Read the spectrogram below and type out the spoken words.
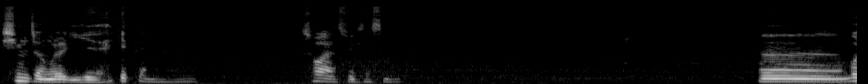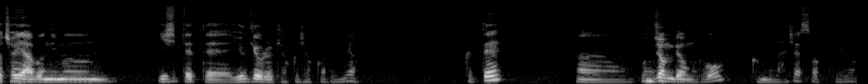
심정을 이해했기 때문에 소화할 수 있었습니다. 음, 뭐 저희 아버님은 20대 때 6.25를 겪으셨거든요. 그때 어, 운전병으로 근무를 하셨었고요.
